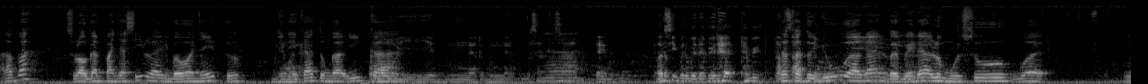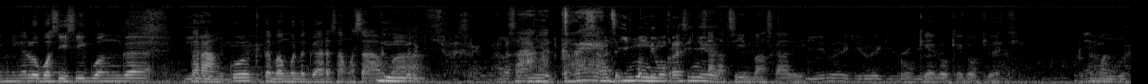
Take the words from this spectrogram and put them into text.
apa slogan pancasila di bawahnya itu. Bineka tunggal ika. Oh iya benar benar bersatu Nah. eh pasti berbeda-beda tapi tetap kita satu juga Iya, kan bener. berbeda lu musuh gua ini kan lu posisi gua enggak. Iya, terangkul bener. kita bangun negara sama-sama. Bener gila keren banget. Sangat keren. sangat seimbang demokrasinya. Sangat seimbang sekali. Gila gila gila gokil gokil gokil. Baru tahu emang gua.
